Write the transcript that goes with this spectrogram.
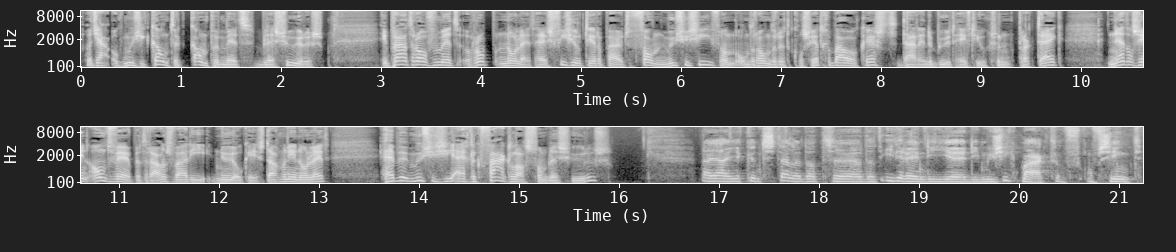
Want ja, ook muzikanten kampen met blessures. Ik praat erover met Rob Nolet. Hij is fysiotherapeut van muzici, van onder andere het Concertgebouworkest. Daar in de buurt heeft hij ook zijn praktijk. Net als in Antwerpen trouwens, waar hij nu ook is. Dag meneer Nolet. Hebben muzici eigenlijk vaak last van blessures? Nou ja, je kunt stellen dat, uh, dat iedereen die, uh, die muziek maakt of, of zingt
